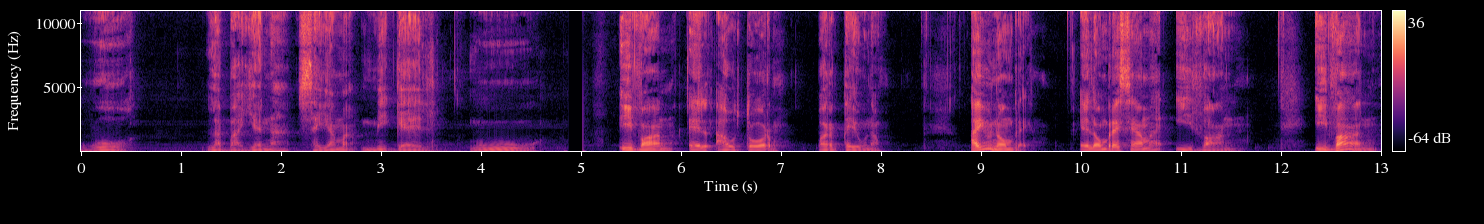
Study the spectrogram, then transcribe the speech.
¡Wow! La ballena se llama Miguel. ¡Uh! Iván, el autor, parte 1. Hay un hombre. El hombre se llama Iván. Iván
